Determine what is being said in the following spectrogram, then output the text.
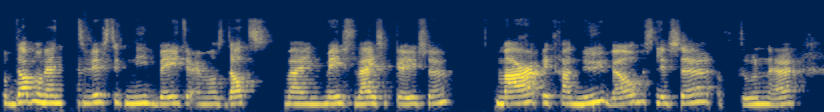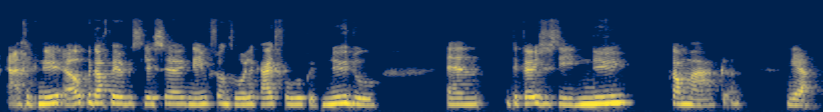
op dat moment wist ik niet beter en was dat mijn meest wijze keuze. Maar ik ga nu wel beslissen, of toen, hè, eigenlijk nu elke dag weer beslissen. Ik neem verantwoordelijkheid voor hoe ik het nu doe. En de keuzes die ik nu kan maken. Ja,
